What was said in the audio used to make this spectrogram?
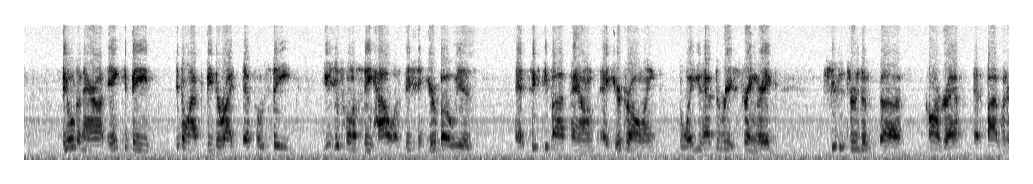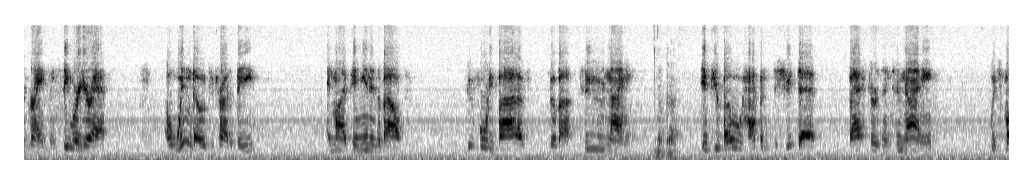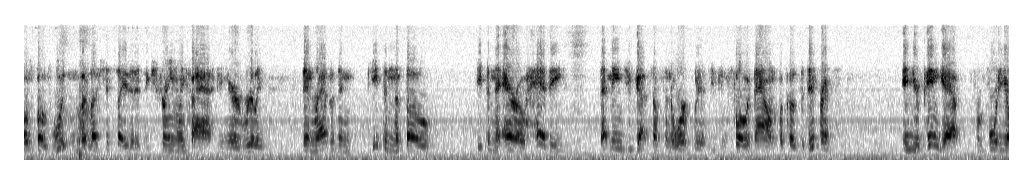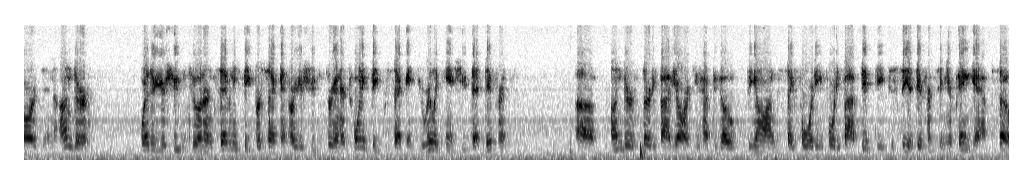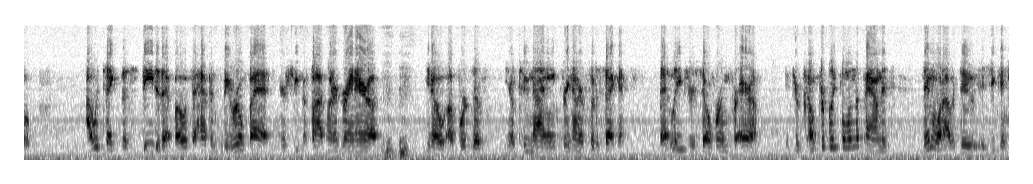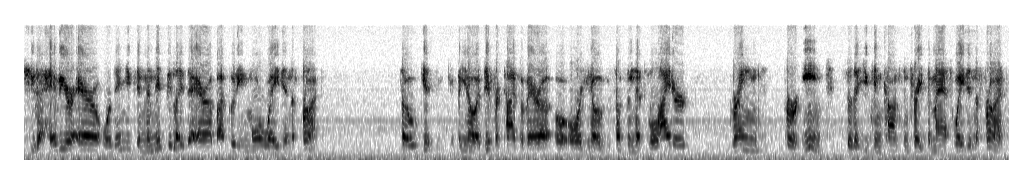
build an arrow. It could be. It don't have to be the right FOC. You just want to see how efficient your bow is at 65 pounds at your draw length, the way you have the string rigged. Shoot it through the uh, chronograph at 500 grains and see where you're at. A window to try to be, in my opinion, is about 245 to about 290. Okay. If your bow happens to shoot that faster than 290, which most bows wouldn't, but let's just say that it's extremely fast and you're really, then rather than keeping the bow, keeping the arrow heavy, that means you've got something to work with. You can slow it down because the difference in your pin gap from 40 yards and under, whether you're shooting 270 feet per second or you're shooting 320 feet per second, you really can't shoot that difference uh, under 35 yards. You have to go beyond, say, 40, 45, 50 to see a difference in your pin gap. So I would take the speed of that bow if it happens to be real fast and you're shooting a 500 grain arrow, you know, upwards of, you know, 290, 300 foot a second. That leaves yourself room for arrow. If you're comfortably pulling the poundage, then what I would do is you can shoot a heavier arrow or then you can manipulate the arrow by putting more weight in the front. So get, you know, a different type of arrow or, or you know, something that's lighter grains per inch so that you can concentrate the mass weight in the front.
